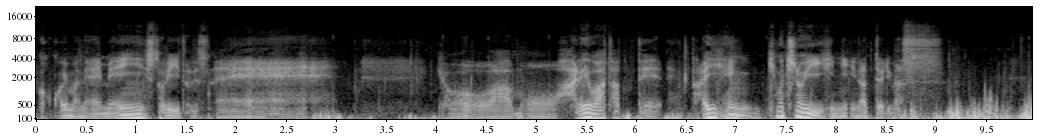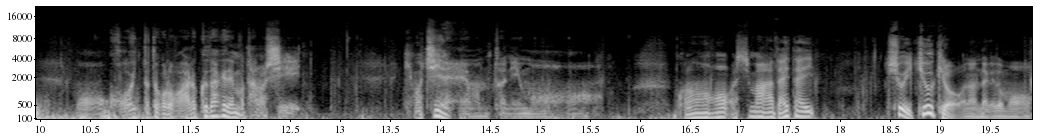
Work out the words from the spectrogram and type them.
ここ今ね、メインストリートですね。今日はもう晴れ渡って大変気持ちのいい日になっております。もうこういったところを歩くだけでも楽しい。気持ちいいね、本当にもう。この島、だいたい周囲9キロなんだけども、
